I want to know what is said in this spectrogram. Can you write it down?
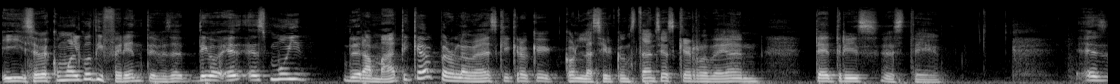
Y se ve como algo diferente, o sea, digo, es, es muy dramática, pero la verdad es que creo que con las circunstancias que rodean Tetris, este... Es,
